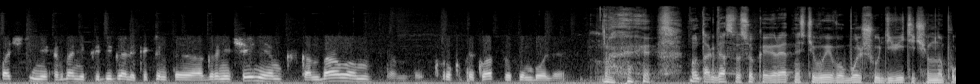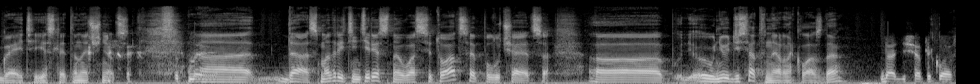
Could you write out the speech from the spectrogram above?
почти никогда не прибегали к каким-то ограничениям, к скандалам, там, к рукоприкладству тем более. Ну, тогда с высокой вероятностью вы его больше удивите, чем напугаете, если это начнется. А, да, смотрите, интересная у вас ситуация получается. А, у него 10 наверное, класс, да? Да, 10 класс.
